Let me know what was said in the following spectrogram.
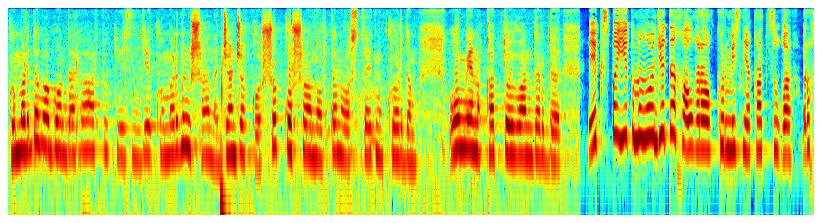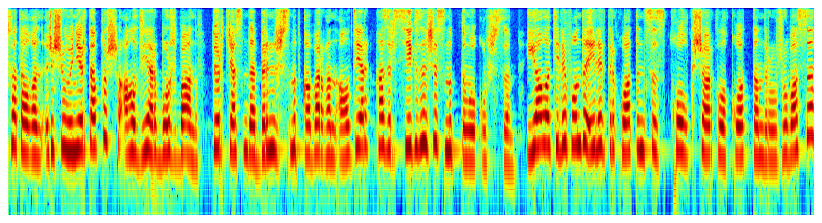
көмірді вагондарға арту кезінде көмірдің шаңы жан жаққа ұшып қоршаған ортаны ластайтын көрдім. Ол мені қатты ойландырды. Экспо 2017 халықаралық көрмесіне қатысуға рұқсат алған үшінші өнертапқыш алдияр божбанов. Төрт жасында бірінші сыныпқа барған алдияр қазір сегізінші сыныптың оқушысы. Ұялы телефонды электр қуатынсыз қол күші арқылы қуаттандыру жобасы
